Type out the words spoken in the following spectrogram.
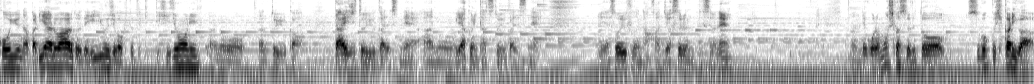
こういうなんかリアルワールドで有事が起きた時って非常にあのなんというか大事というかですねあの役に立つというかですねえー、そういう風な感じがするんですよね。なんでこれもしかするとすごく光が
